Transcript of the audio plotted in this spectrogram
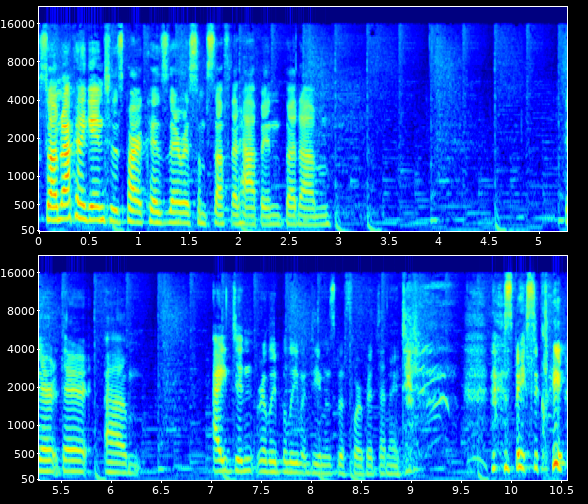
So I'm not gonna get into this part because there was some stuff that happened, but um, there, there, um, I didn't really believe in demons before, but then I did. That's basically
